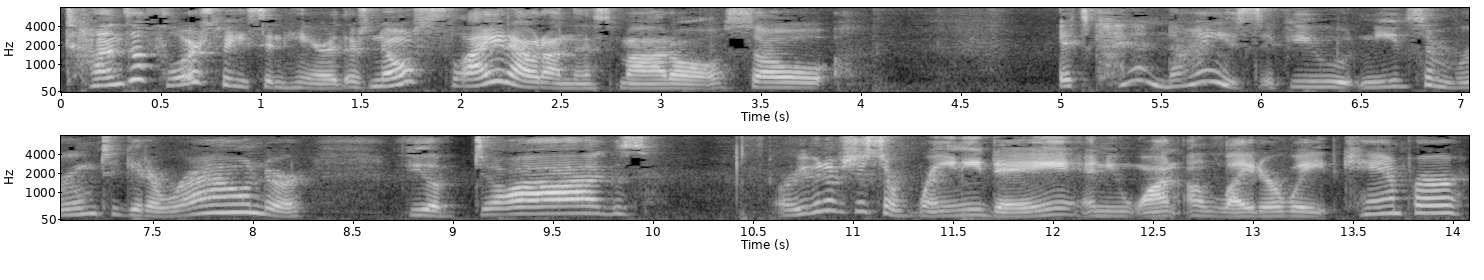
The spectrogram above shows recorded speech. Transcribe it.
tons of floor space in here. There's no slide out on this model. So it's kind of nice if you need some room to get around or if you have dogs or even if it's just a rainy day and you want a lighter weight camper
